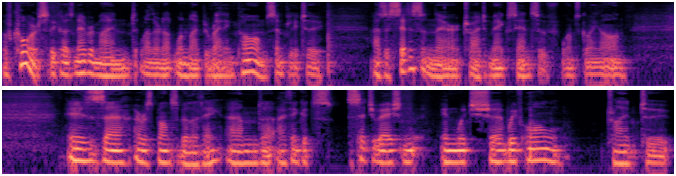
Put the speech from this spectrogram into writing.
Of course, because never mind whether or not one might be writing poems, simply to, as a citizen there, try to make sense of what's going on is uh, a responsibility, and uh, I think it's a situation in which uh, we've all tried to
